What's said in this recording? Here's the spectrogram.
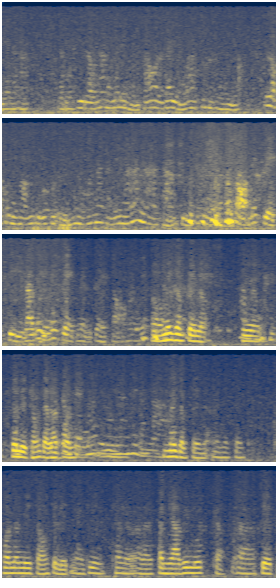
เงี้ยนะคะแต่บางทีเรานั่งไม่ได้เหมือนเขาเราได้อย่างว่าชั่วโมงเนี่ยเราก็มีความรู้สึกว่าคนอื่นที่เราก็นั่งกันได้นานนานสามสี่ชั่วโมงเขาสอบได้เกรดสี่เราได้ยังได้เกรดหนึ่งเกรดสองอะไรเงี้ยอ๋อไม่จำเป็นหรอกคือจริตของแต่ละคนไม่จำเป็นอะไม่จำเป็น คนมันมีสองจริตไงที่ท่านเรียกอะไรปัญญาวิมุตต์กับเจโต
